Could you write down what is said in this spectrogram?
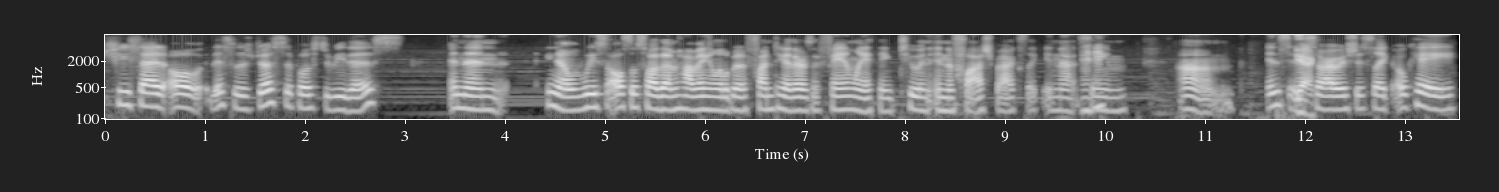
she said, oh, this was just supposed to be this, and then you know, we also saw them having a little bit of fun together as a family, I think, too, in, in the flashbacks, like in that mm-hmm. same um, instance. Yeah. So I was just like, okay,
